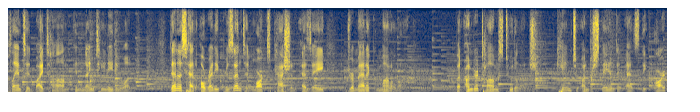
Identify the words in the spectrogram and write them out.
planted by Tom in 1981. Dennis had already presented Mark's Passion as a dramatic monologue, but under Tom's tutelage, came to understand it as the art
